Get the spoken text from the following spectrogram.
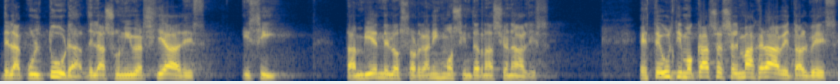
de la cultura, de las universidades y sí, también de los organismos internacionales. Este último caso es el más grave tal vez,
